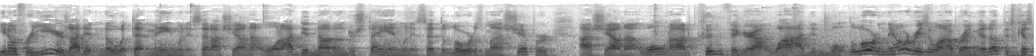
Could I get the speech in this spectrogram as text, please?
You know, for years I didn't know what that meant when it said I shall not want. I did not understand when it said the Lord is my shepherd, I shall not want. I couldn't figure out why I didn't want the Lord. And the only reason why I bring that up is because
